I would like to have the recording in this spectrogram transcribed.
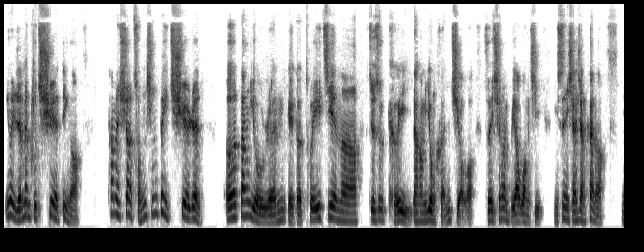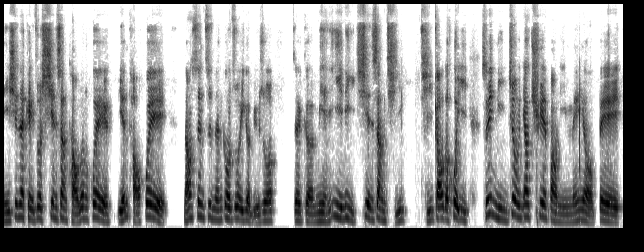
因为人们不确定哦，他们需要重新被确认，而当有人给的推荐呢，就是可以让他们用很久哦，所以千万不要忘记。你甚至想想看哦，你现在可以做线上讨论会、研讨会，然后甚至能够做一个，比如说这个免疫力线上提提高的会议，所以你就要确保你没有被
